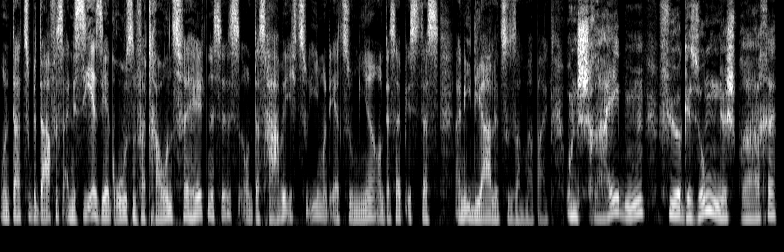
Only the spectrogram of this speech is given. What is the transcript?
Und dazu bedarf es eines sehr, sehr großen Vertrauensverhältnisses. Und das habe ich zu ihm und er zu mir. Und deshalb ist das eine ideale Zusammenarbeit. Und Schreiben für gesungene Sprache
